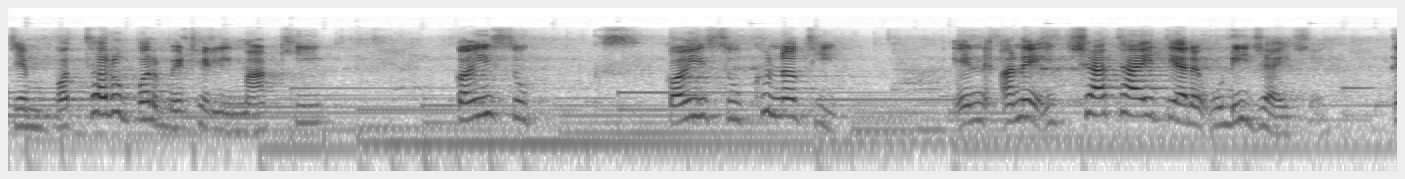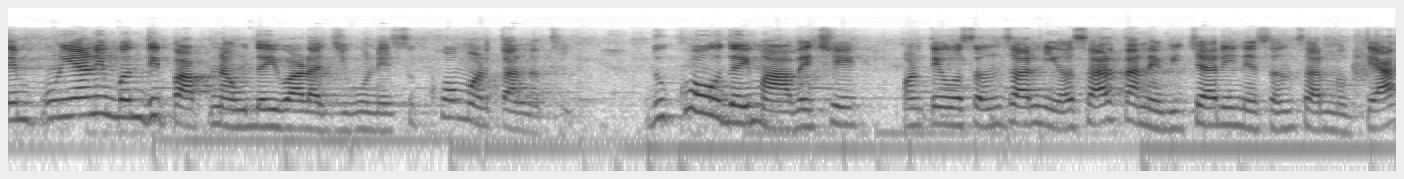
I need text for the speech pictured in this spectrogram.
જેમ પથ્થર ઉપર બેઠેલી માખી કંઈ સુખ કંઈ સુખ નથી, એને, અને ઈચ્છા થાય ત્યારે ઉડી જાય છે. તેમ પુણ્યાની બંધી પાપના ઉદયવાળા જીવોને સુખો મળતા નથી. દુઃખો ઉદયમાં આવે છે, પણ તેઓ સંસારની અસારતાને વિચારીને સંસારનો ત્યાગ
